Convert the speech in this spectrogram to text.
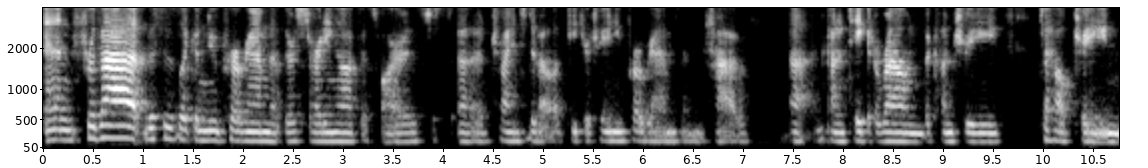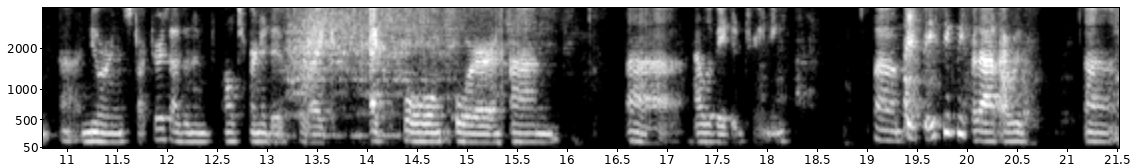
and for that, this is like a new program that they're starting up as far as just uh, trying to develop teacher training programs and have uh, and kind of take it around the country to help train uh, newer instructors as an alternative to like X-Pole or um, uh, elevated training. Um, basically, for that, I was. Uh,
